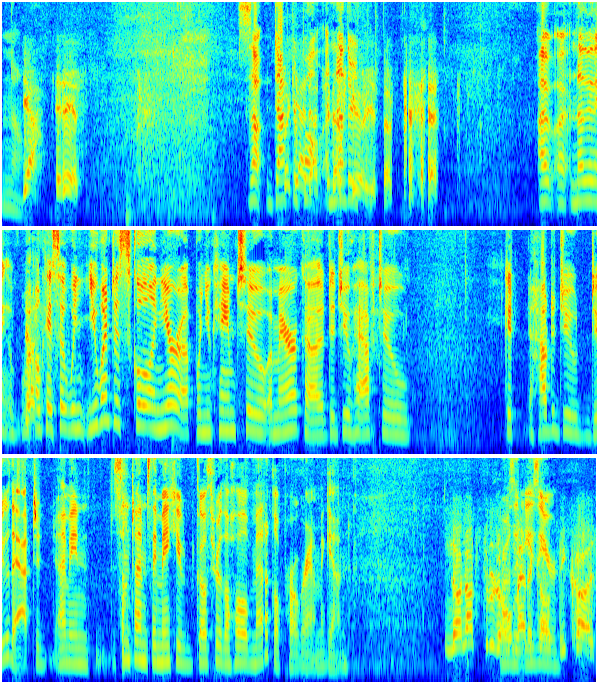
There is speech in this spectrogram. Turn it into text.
No. Yeah, it is. So, Dr. Yeah, Pol, that's, another uh, another thing. well, Okay, so when you went to school in Europe, when you came to America, did you have to get? How did you do that? Did, I mean, sometimes they make you go through the whole medical program again. No, not through the whole medical easier? because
